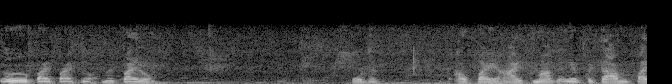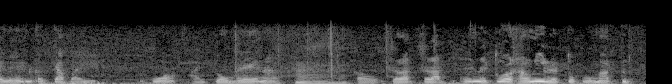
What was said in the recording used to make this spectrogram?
เออ ไปไปตัวไม่ไปหรอกโอ้แต่เขาไปหายมาก็เอฟไปตามไปเห็นเขาจับไอ้หัวไอ้โจมแหนะอืมเขาสลัดสลัดเห็นในตัวเท่านี้แหละตกลงมาตึ๊บครับ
